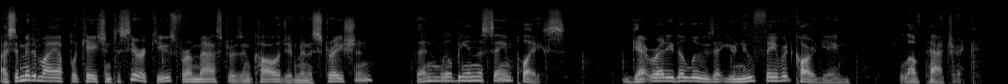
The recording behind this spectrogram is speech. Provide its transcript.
I submitted my application to Syracuse for a master's in college administration. Then we'll be in the same place. Get ready to lose at your new favorite card game. Love, Patrick.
